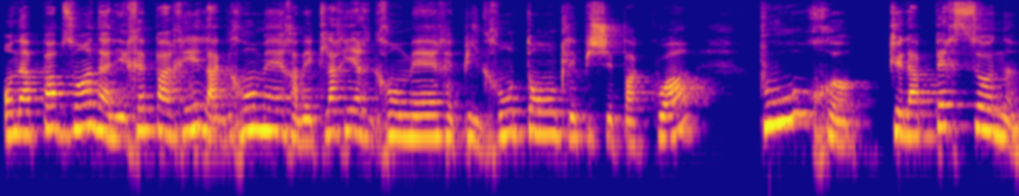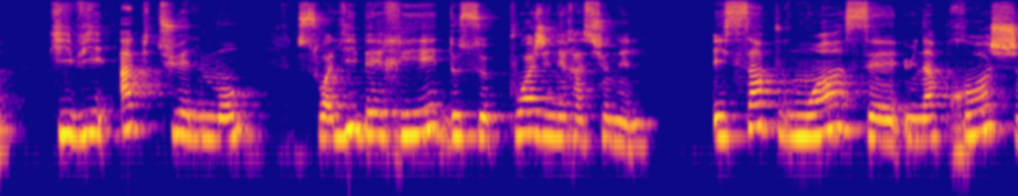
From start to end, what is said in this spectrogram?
On n'a pas besoin d'aller réparer la grand-mère avec l'arrière-grand-mère et puis le grand-oncle et puis je sais pas quoi pour que la personne qui vit actuellement soit libérée de ce poids générationnel. Et ça, pour moi, c'est une approche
